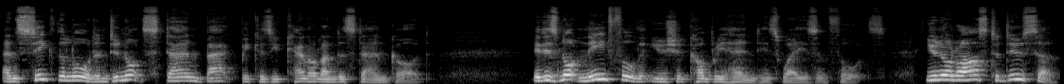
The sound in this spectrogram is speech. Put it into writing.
and seek the Lord, and do not stand back because you cannot understand God. It is not needful that you should comprehend his ways and thoughts. You are not asked to do so.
